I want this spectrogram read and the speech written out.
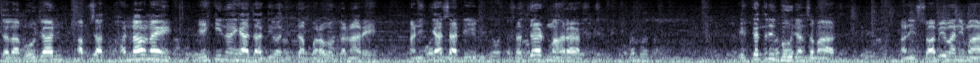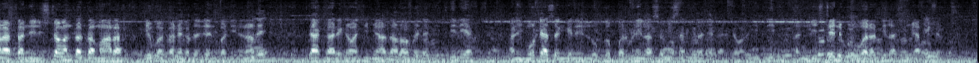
त्याला बहुजन आपसात भांडणार नाही एकीनं ह्या जातीवादीचा पराभव करणार आहे. आणि त्यासाठी सदृढ महाराष्ट्र एकत्रित बहुजन समाज आणि स्वाभिमानी महाराष्ट्र आणि निष्ठावंताचा महाराष्ट्र हे उभा करण्याकरता जयंत पाटील येणार आहे. त्या कार्यक्रमाची मी आज आढावा बैठक घेतलेली आहे. आणि मोठ्या संख्येने लोक परभणीला सव्वीस तारखेला त्या कार्यक्रमाला. येतील आणि निष्ठेने उभा राहतील अशी मी अपेक्षा करतो.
